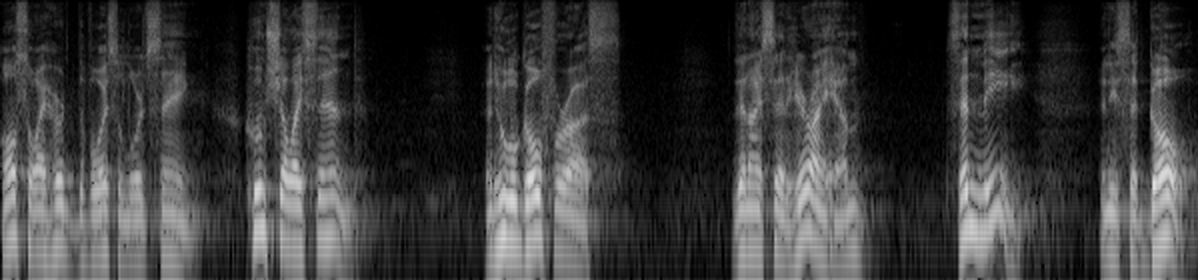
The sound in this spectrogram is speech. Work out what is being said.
Also, I heard the voice of the Lord saying, Whom shall I send? And who will go for us? Then I said, Here I am, send me. And he said, Go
